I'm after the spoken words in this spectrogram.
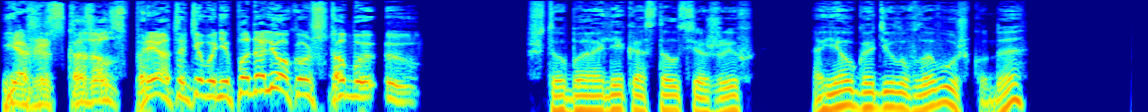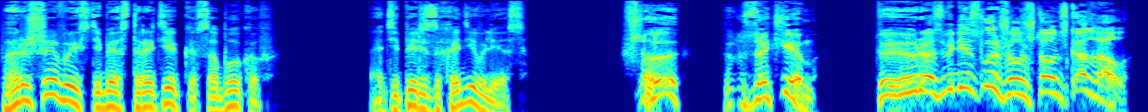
«Я же сказал спрятать его неподалеку, чтобы...» э, «Чтобы Олег остался жив, а я угодил в ловушку, да? Паршивый из тебя стратег, Кособоков. А теперь заходи в лес». «Что? Зачем? Ты разве не слышал, что он сказал?»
